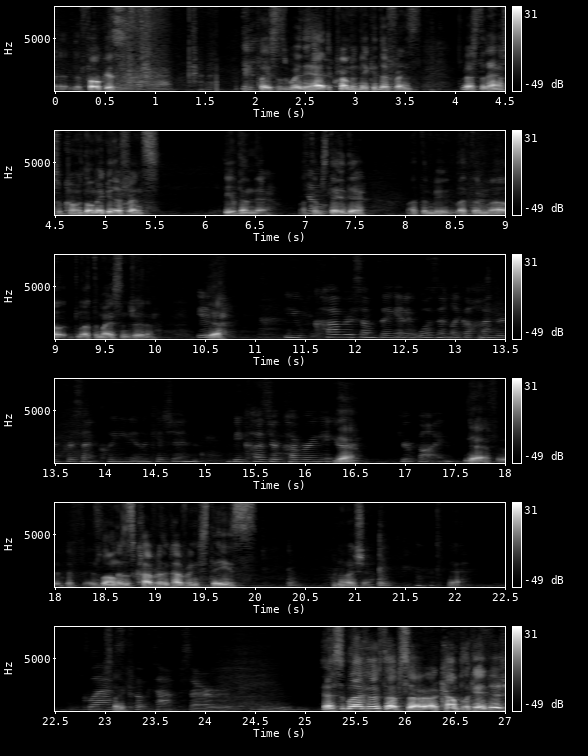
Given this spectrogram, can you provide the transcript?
uh, the focus. The places where they had the crumbs make a difference. The rest of the house, the crumbs don't make a difference. Leave them there. Let them stay there. Let them be. Let them. Uh, let the mice enjoy them. If Yeah. you cover something and it wasn't like hundred percent clean in the kitchen, because you're covering it, you're, Yeah. you're fine. Yeah. If, if, as long as it's covered, the covering stays. No issue. Yeah. Glass like- cooktops are. mm, Yeah, so glass cooktops are, are complicated.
